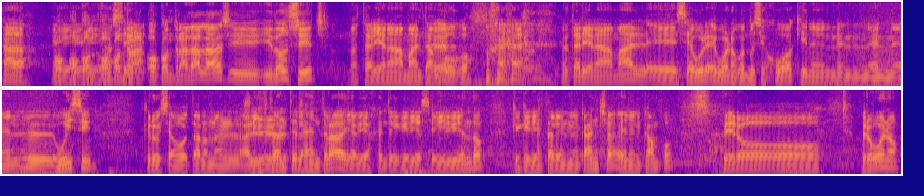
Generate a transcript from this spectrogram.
Nada. O, eh, contra, o, contra, Dallas y, y Doncic. No estaría nada mal tampoco. ¿Eh? no estaría nada mal. Eh, seguro, bueno, cuando se jugó aquí en, en, el Wizzing, creo que se agotaron al, instante las entradas y había gente que quería seguir viendo, que quería estar en la cancha, en el campo. Pero, pero bueno,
